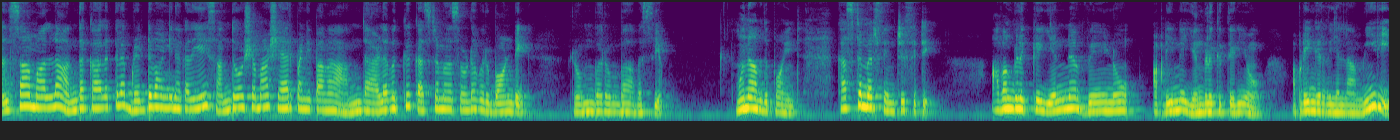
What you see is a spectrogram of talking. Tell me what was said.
அல்சாமால்லாம் அந்த காலத்தில் ப்ரெட் வாங்கின கதையை சந்தோஷமாக ஷேர் பண்ணிப்பாங்க. அந்த அளவுக்கு கஸ்டமர்ஸோட ஒரு பாண்டிங் ரொம்ப ரொம்ப அவசியம். மூணாவது பாயிண்ட் கஸ்டமர் சென்ட்ரிசிட்டி அவங்களுக்கு என்ன வேணும் அப்படின்னு எங்களுக்கு தெரியும். அப்படிங்கிறதையெல்லாம் மீறி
